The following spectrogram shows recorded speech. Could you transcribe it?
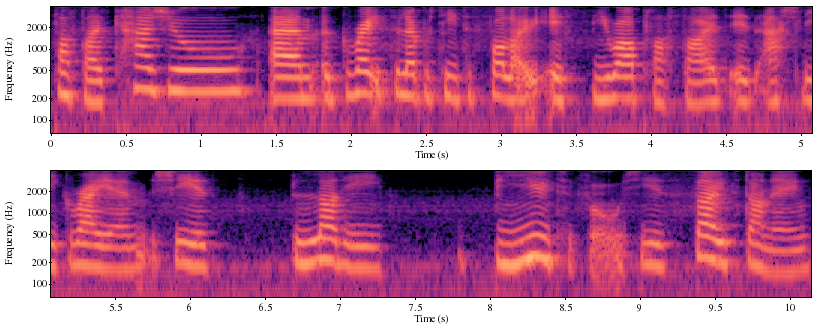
plus size casual. Um, a great celebrity to follow if you are plus size is Ashley Graham. She is bloody beautiful. She is so stunning.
